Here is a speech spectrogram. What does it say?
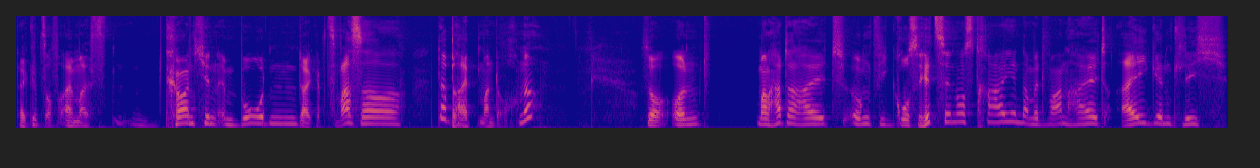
Da gibt es auf einmal Körnchen im Boden, da gibt es Wasser, da bleibt man doch, ne? So, und man hatte halt irgendwie große Hitze in Australien, damit waren halt eigentlich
